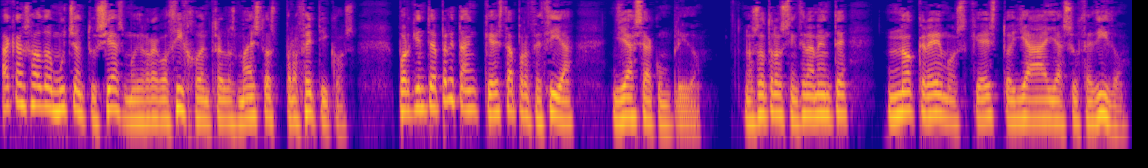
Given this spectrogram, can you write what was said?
ha causado mucho entusiasmo y regocijo entre los maestros proféticos, porque interpretan que esta profecía ya se ha cumplido. Nosotros, sinceramente, no creemos que esto ya haya sucedido.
